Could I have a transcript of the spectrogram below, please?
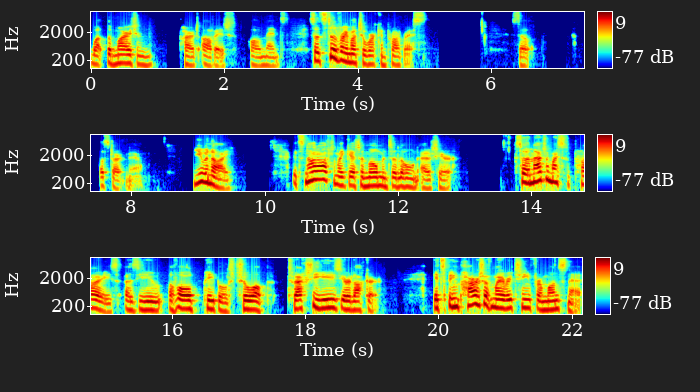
what the margin part of it all meant. So it's still very much a work in progress. So I'll start now. You and I. It's not often I get a moment alone out here. So imagine my surprise as you, of all people, show up to actually use your locker. It's been part of my routine for months now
